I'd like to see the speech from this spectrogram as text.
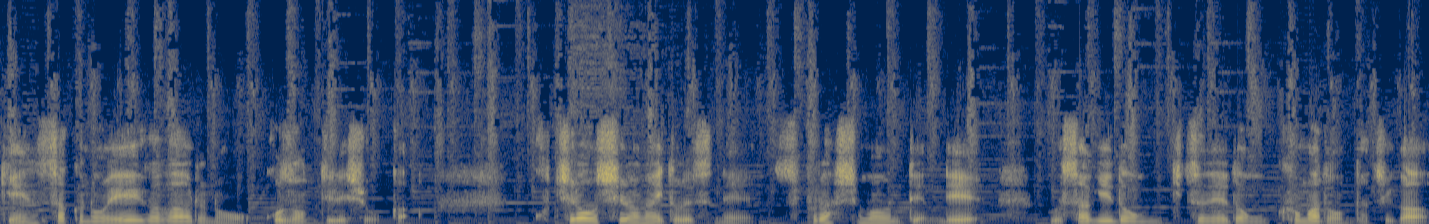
原作の映画があるのをご存知でしょうか？こちらを知らないとですね、スプラッシュマウンテンで、ウサギ丼、キツネ丼、クマ丼たちが、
